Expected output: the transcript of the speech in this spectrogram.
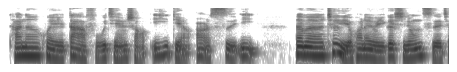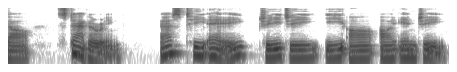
它呢会大幅减少一点二四亿。那么这里的话呢有一个形容词叫 staggering，s t a g g e r i n g。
